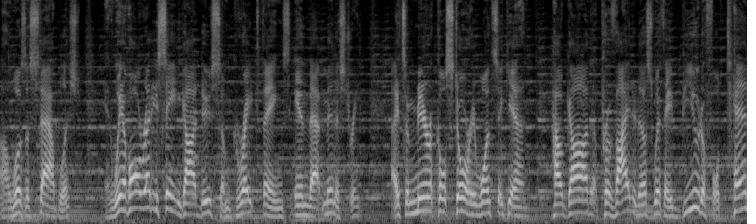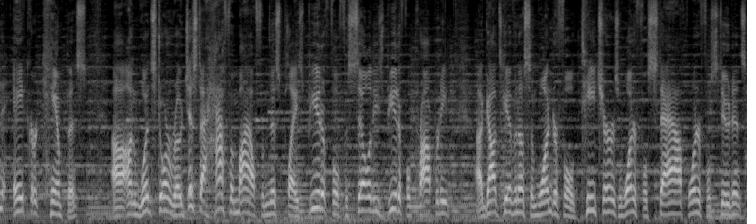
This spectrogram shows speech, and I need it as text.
uh, was established, and we have already seen God do some great things in that ministry. It's a miracle story once again how God provided us with a beautiful 10 acre campus uh, on Woodstore Road, just a half a mile from this place. Beautiful facilities, beautiful property. Uh, God's given us some wonderful teachers, wonderful staff, wonderful students,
